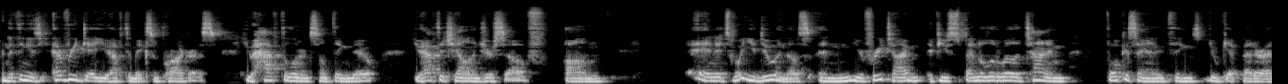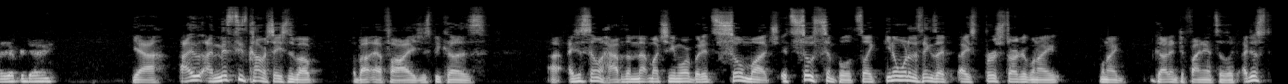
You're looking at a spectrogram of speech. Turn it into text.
And the thing is, every day you have to make some progress. You have to learn something new. You have to challenge yourself. Um, and it's what you do in those in your free time. If you spend a little bit of time focusing on things, you'll get better at it every day. Yeah, I, I miss these conversations about about FI just because I just don't have them that much anymore. But it's so much. It's so simple. It's like you know one of the things I, I first started when I when I got into finance. I was like I just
